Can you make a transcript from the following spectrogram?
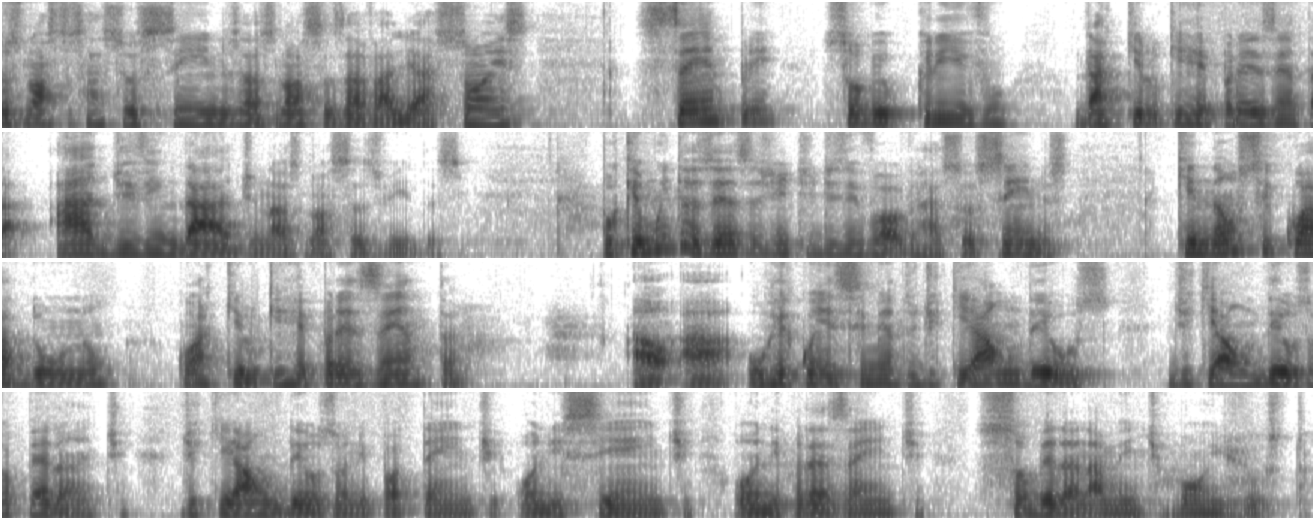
os nossos raciocínios, as nossas avaliações, sempre sob o crivo daquilo que representa a divindade nas nossas vidas. Porque muitas vezes a gente desenvolve raciocínios que não se coadunam com aquilo que representa a, a, o reconhecimento de que há um Deus, de que há um Deus operante, de que há um Deus onipotente, onisciente, onipresente, soberanamente bom e justo.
